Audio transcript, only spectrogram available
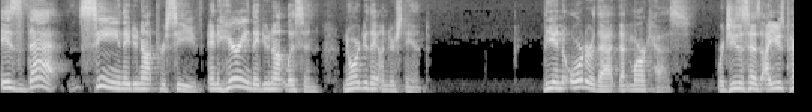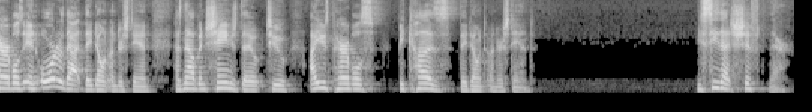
is that seeing they do not perceive, and hearing they do not listen, nor do they understand. The in order that that Mark has, where Jesus says, I use parables in order that they don't understand, has now been changed to, I use parables because they don't understand. You see that shift there.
